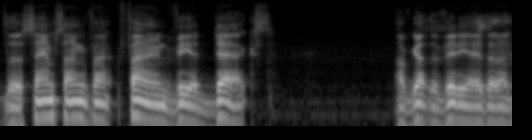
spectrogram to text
the Samsung phone via DeX, I've got the video that I.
